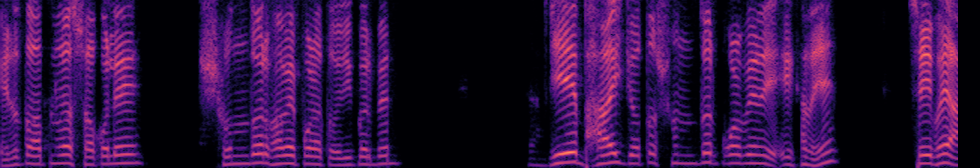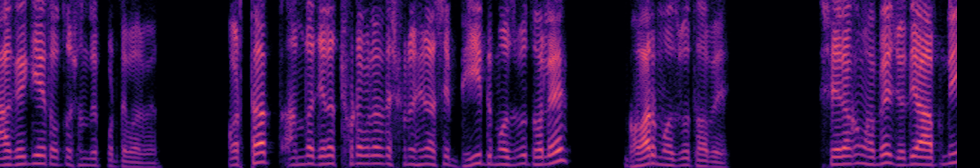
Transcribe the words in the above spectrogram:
এটা তো আপনারা সকলে সুন্দরভাবে পড়া তৈরি করবেন। যে ভাই যত সুন্দর পড়বেন এখানে, সেই ভাই আগে গিয়ে তত সুন্দর পড়তে পারবেন। অর্থাৎ আমরা যেটা ছোটবেলাতে শুনে শুনে আসি, ভিত মজবুত হলে ঘর মজবুত হবে। সেরকম ভাবে যদি আপনি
